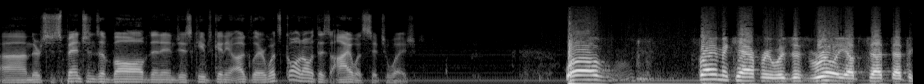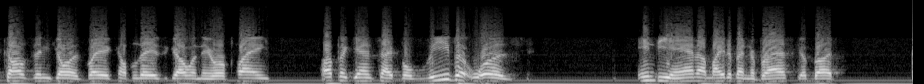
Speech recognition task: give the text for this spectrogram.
Um, there's suspensions involved, and it just keeps getting uglier. What's going on with this Iowa situation? Well, Frank McCaffery was just really upset that the calls didn't go his way a couple days ago when they were playing up against, I believe it was Indiana, might have been Nebraska, but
